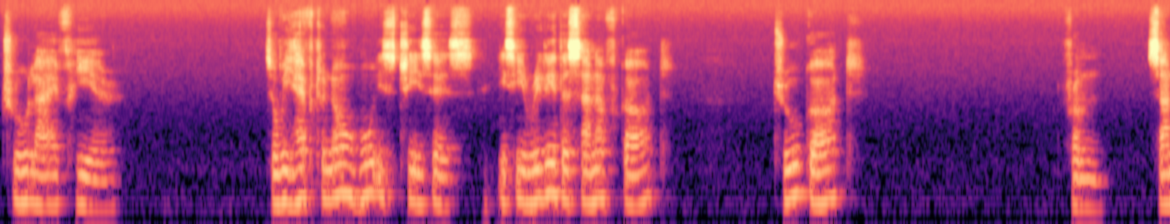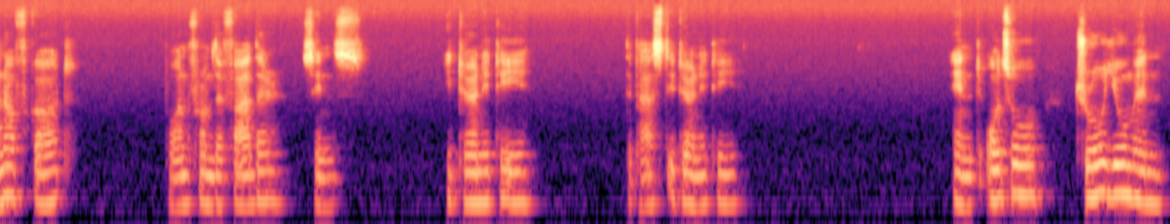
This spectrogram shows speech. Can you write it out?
true life here. So we have to know who is Jesus. Is he really the Son of God? True God? From Son of God, born from the Father since eternity, the past eternity, and also true human,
